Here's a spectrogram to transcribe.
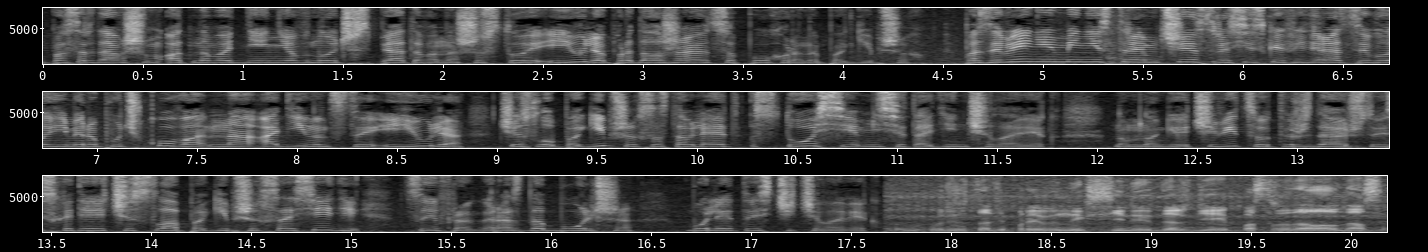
пострадавшем от наводнения в ночь с 5 на 6 июля, продолжаются похороны погибших. По заявлению министра МЧС Российской Федерации Владимира Пучкова, на 11 июля число погибших составляет 171 человек. Но многие очевидцы утверждают, что исходя из числа погибших соседей, цифра гораздо больше – более тысячи человек. В результате проявленных сильных дождей пострадало у нас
